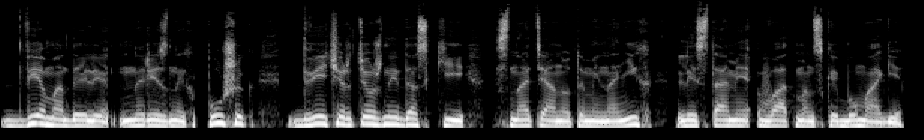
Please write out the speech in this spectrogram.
две модели нарезных пушек, две чертежные доски с натянутыми на них листами ватманской бумаги,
